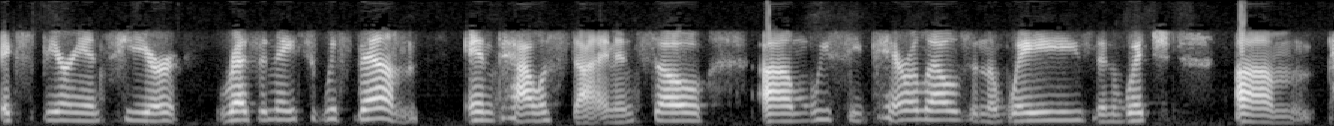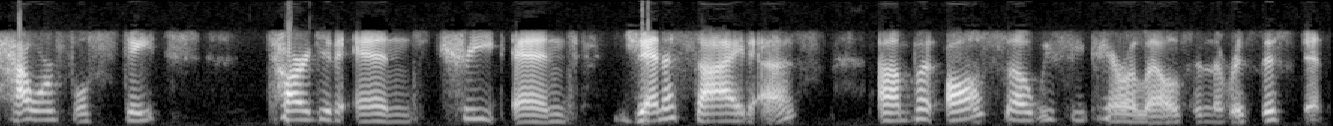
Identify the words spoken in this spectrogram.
experience here resonates with them in Palestine. And so um, we see parallels in the ways in which um, powerful states target and treat and genocide us. Um, but also we see parallels in the resistance.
